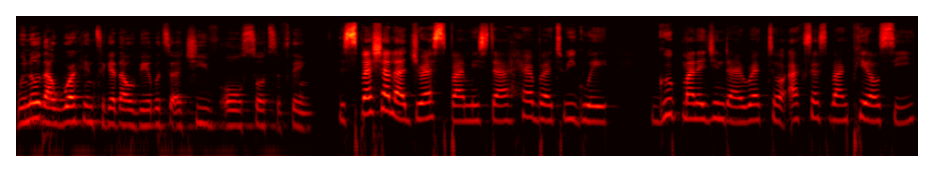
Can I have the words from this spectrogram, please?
we know that working together will be able to achieve all sorts of things. The special address by Mr. Herbert Wigwe, Group Managing Director, Access Bank PLC,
